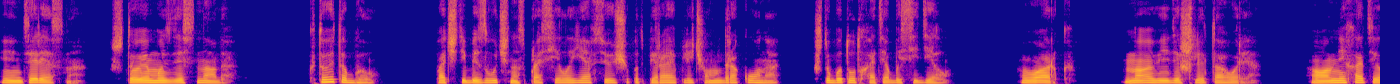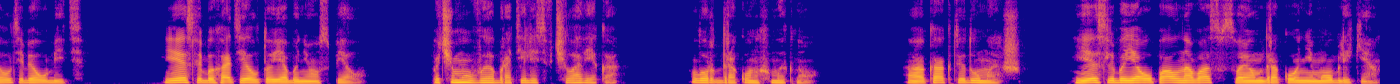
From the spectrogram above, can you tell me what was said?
Интересно, что ему здесь надо?» «Кто это был?» Почти беззвучно спросила я, все еще подпирая плечом дракона, чтобы тот хотя бы сидел. «Варк. Но видишь ли, Таори, он не хотел тебя убить. Если бы хотел, то я бы не успел. Почему вы обратились в человека?» Лорд-дракон хмыкнул. «А как ты думаешь, если бы я упал на вас в своем драконьем облике,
